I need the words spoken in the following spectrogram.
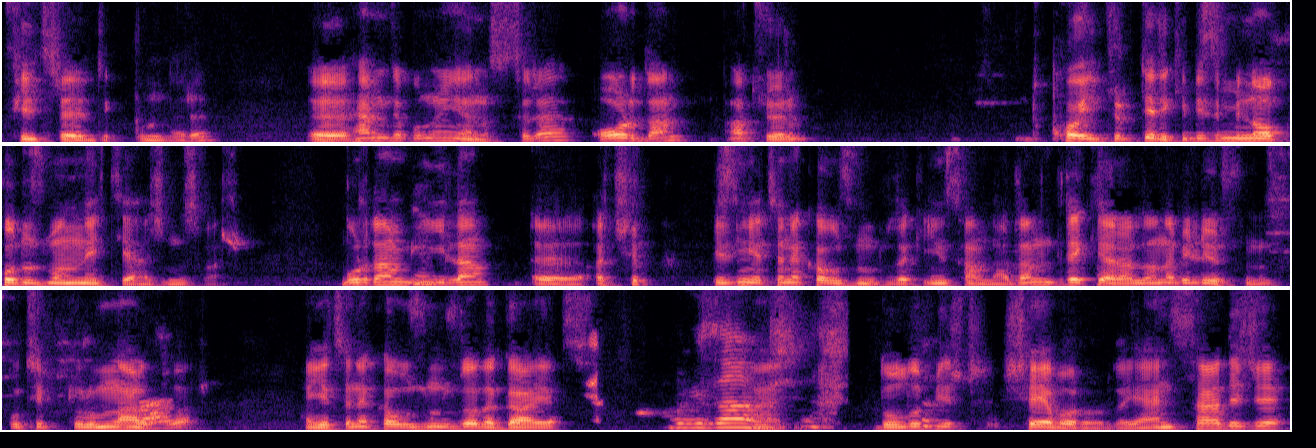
filtreledik bunları. E, hem de bunun yanı sıra oradan atıyorum CoinTürk dedi ki bizim bir no code uzmanına ihtiyacımız var. Buradan bir ilan e, açıp bizim yetenek havuzumuzdaki insanlardan direkt yararlanabiliyorsunuz. Bu tip durumlar da var. Yani yetenek havuzumuzda da gayet Bu güzelmiş. dolu bir şey var orada. Yani sadece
